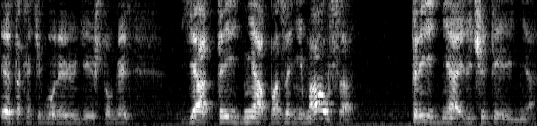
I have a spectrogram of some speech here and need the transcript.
эта категория людей, что говорит, я три дня позанимался, три дня или четыре дня,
